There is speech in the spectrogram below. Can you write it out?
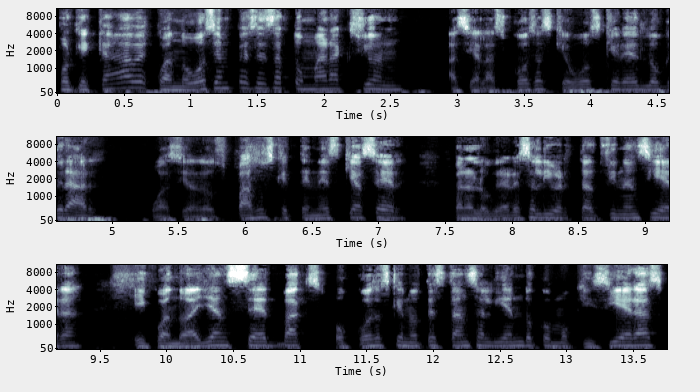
Porque cada vez cuando vos empeces a tomar acción hacia las cosas que vos querés lograr o hacia los pasos que tenés que hacer para lograr esa libertad financiera y cuando hayan setbacks o cosas que no te están saliendo como quisieras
